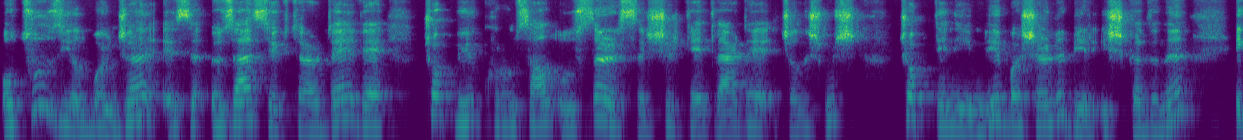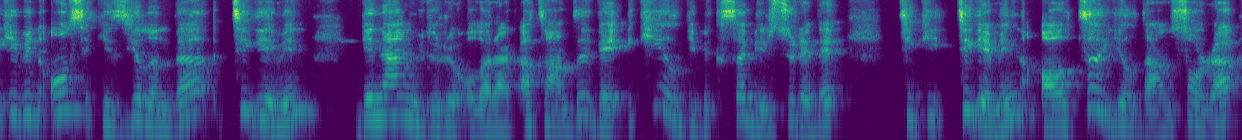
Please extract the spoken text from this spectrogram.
30 yıl boyunca ez- özel sektörde ve çok büyük kurumsal uluslararası şirketlerde çalışmış çok deneyimli, başarılı bir iş kadını. 2018 yılında TİGEM'in genel müdürü olarak atandı ve 2 yıl gibi kısa bir sürede TİGEM'in 6 yıldan sonra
